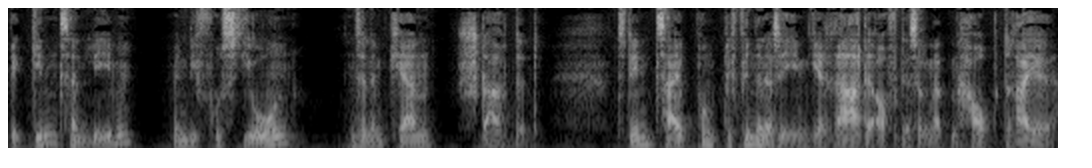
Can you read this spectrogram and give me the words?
beginnt sein Leben, wenn die Fusion in seinem Kern startet. Zu dem Zeitpunkt befindet er sich eben gerade auf der sogenannten Hauptreihe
